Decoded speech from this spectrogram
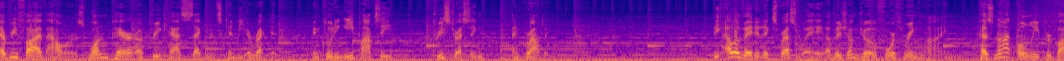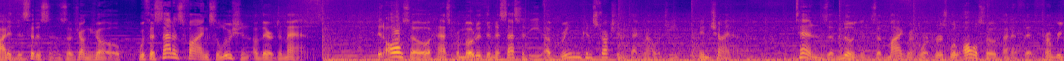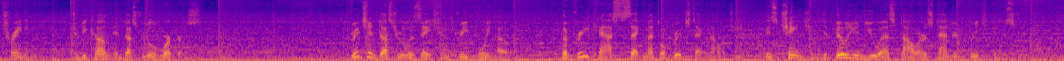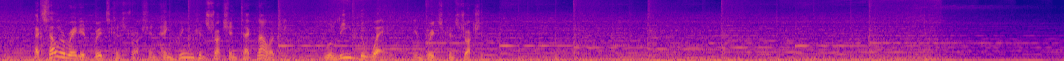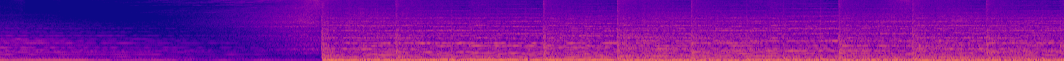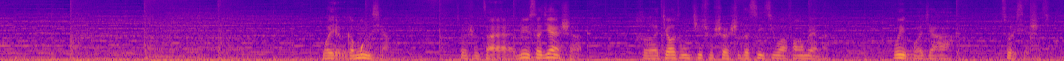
Every five hours, one pair of precast segments can be erected, including epoxy, pre-stressing, and grouting. The elevated expressway of the Zhengzhou Fourth Ring Line has not only provided the citizens of Zhengzhou with a satisfying solution of their demands, it also has promoted the necessity of green construction technology in China. Tens of millions of migrant workers will also benefit from retraining to become industrial workers. Bridge Industrialization 3.0. The precast segmental bridge technology is changing the billion US dollar standard bridge industry. Accelerated bridge construction and green construction technology will lead the way in bridge construction. 我有一个梦想，就是在绿色建设和交通基础设施的信息化方面呢，为国家做一些事情。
